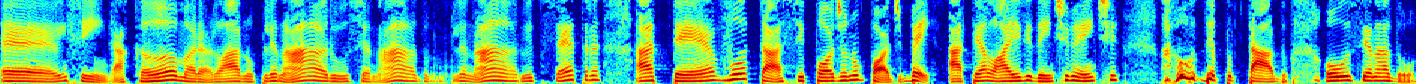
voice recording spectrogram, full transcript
é, enfim, a Câmara lá no plenário, o Senado no plenário, etc., até votar se pode ou não pode. Bem, até lá, evidentemente, o deputado ou o senador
